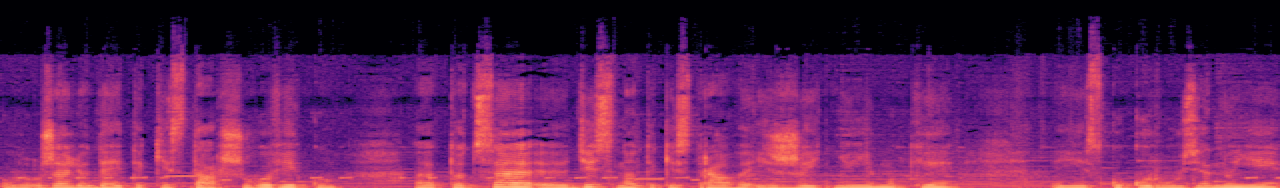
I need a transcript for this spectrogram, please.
вже людей такі старшого віку, е, то це е, дійсно такі страви із житньої муки, із кукурузяної,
